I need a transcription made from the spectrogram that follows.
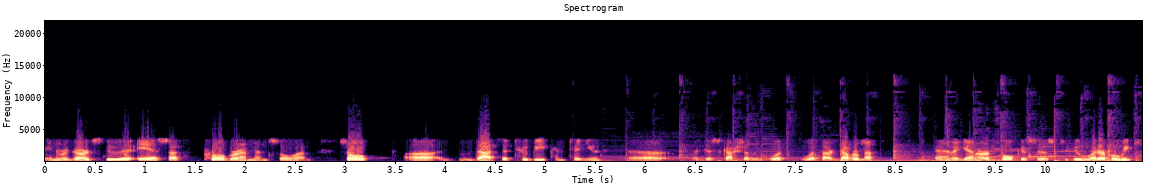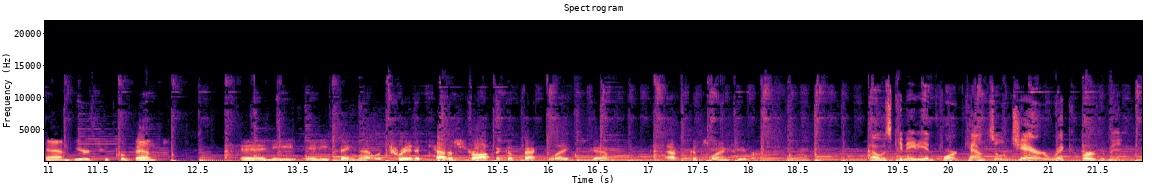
in regards to the ASF program and so on. So uh, that's a to be continued uh, discussion with, with our government. And again, our focus is to do whatever we can here to prevent any anything that would create a catastrophic effect like um, African swine fever. That was Canadian Pork Council Chair Rick Bergerman.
